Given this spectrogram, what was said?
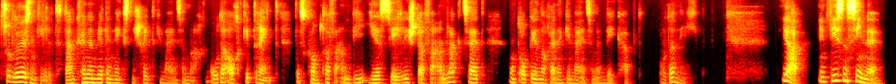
zu lösen gilt, dann können wir den nächsten Schritt gemeinsam machen oder auch getrennt. Das kommt darauf an, wie ihr seelisch da veranlagt seid und ob ihr noch einen gemeinsamen Weg habt oder nicht. Ja, in diesem Sinne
